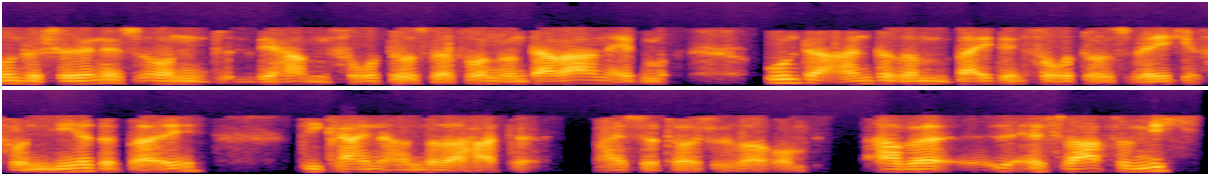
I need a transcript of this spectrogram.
wunderschön ist und wir haben Fotos davon und da waren eben unter anderem bei den Fotos welche von mir dabei, die kein anderer hatte. Weiß der Teufel warum. Aber es war für mich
